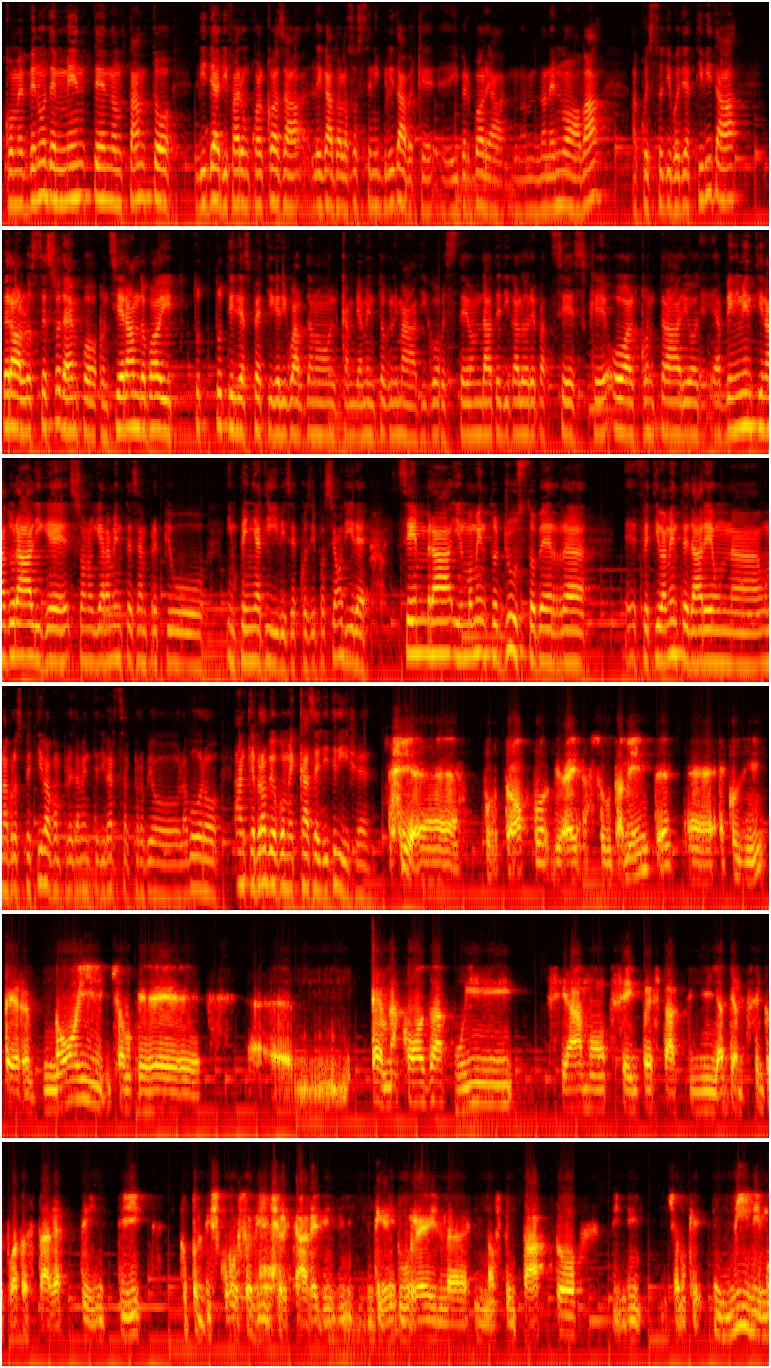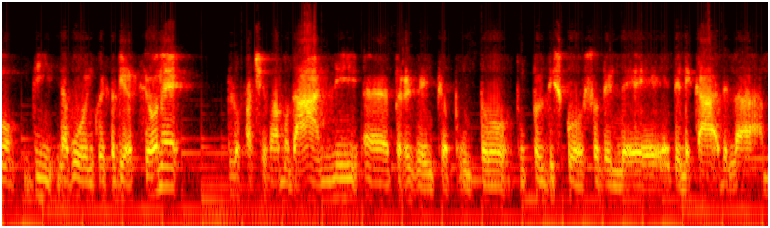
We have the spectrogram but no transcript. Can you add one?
Come è venuta in mente non tanto l'idea di fare un qualcosa legato alla sostenibilità perché eh, Iperborea non, è nuova a questo tipo di attività però allo stesso tempo considerando poi t- tutti gli aspetti che riguardano il cambiamento climatico, queste ondate di calore pazzesche o al contrario avvenimenti naturali che sono chiaramente sempre più impegnativi se così possiamo dire, sembra il momento giusto per effettivamente dare una, una, prospettiva completamente diversa al proprio lavoro, anche proprio come casa editrice. Sì, eh, purtroppo direi assolutamente eh, è così. Per noi diciamo che eh, è una cosa a cui siamo sempre stati, abbiamo sempre provato a stare attenti tutto il discorso di cercare di, di, di ridurre il, il nostro impatto, di, di diciamo che un minimo di lavoro in questa direzione lo facevamo da anni, eh, per esempio appunto tutto il discorso delle, delle ca- della,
